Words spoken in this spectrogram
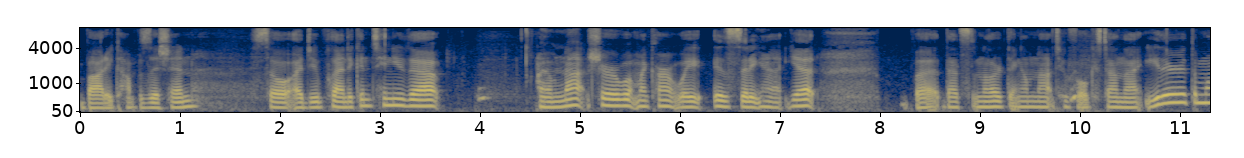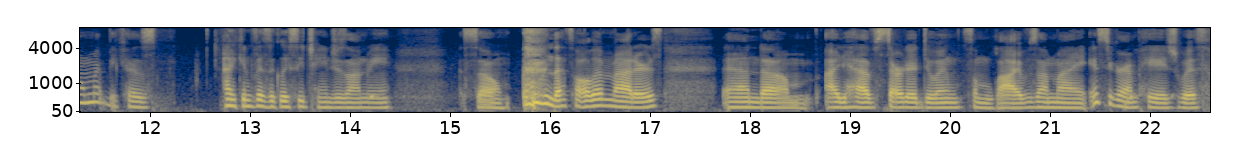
body composition. So I do plan to continue that. I'm not sure what my current weight is sitting at yet, but that's another thing I'm not too focused on that either at the moment because I can physically see changes on me so that's all that matters. And um, I have started doing some lives on my Instagram page with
